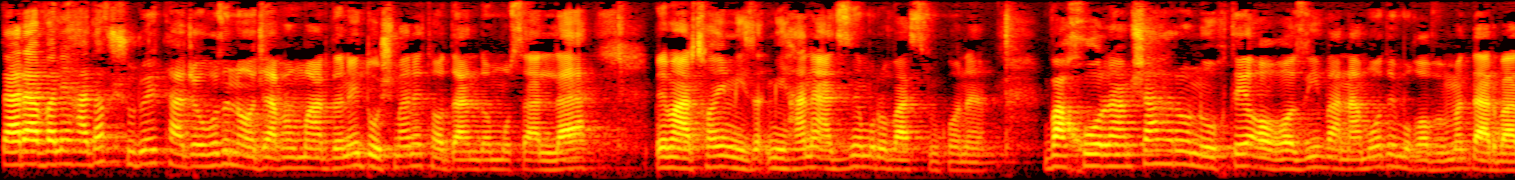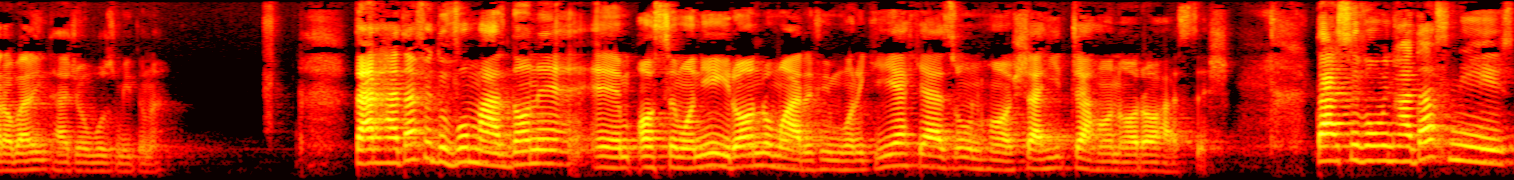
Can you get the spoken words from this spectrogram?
در اولین هدف شروع تجاوز مردانه دشمن تا دندان مسلح به مردهای میهن عزیزمون رو وصف می‌کنه. و خرمشهر رو نقطه آغازی و نماد مقاومت در برابر این تجاوز می‌دونه. در هدف دوم مردان آسمانی ایران رو معرفی می‌کنه که یکی از اونها شهید جهان آرا هستش. در سومین هدف نیز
